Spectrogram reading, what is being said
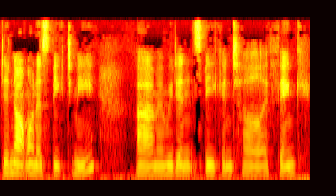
did not want to speak to me. Um, and we didn't speak until I think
